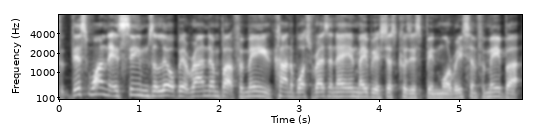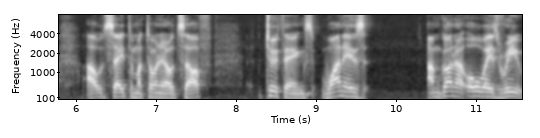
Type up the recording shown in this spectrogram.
th- this one it seems a little bit random, but for me, kind of what's resonating. Maybe it's just because it's been more recent for me. But I would say to my 20 year old self, two things. One is I'm gonna always re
